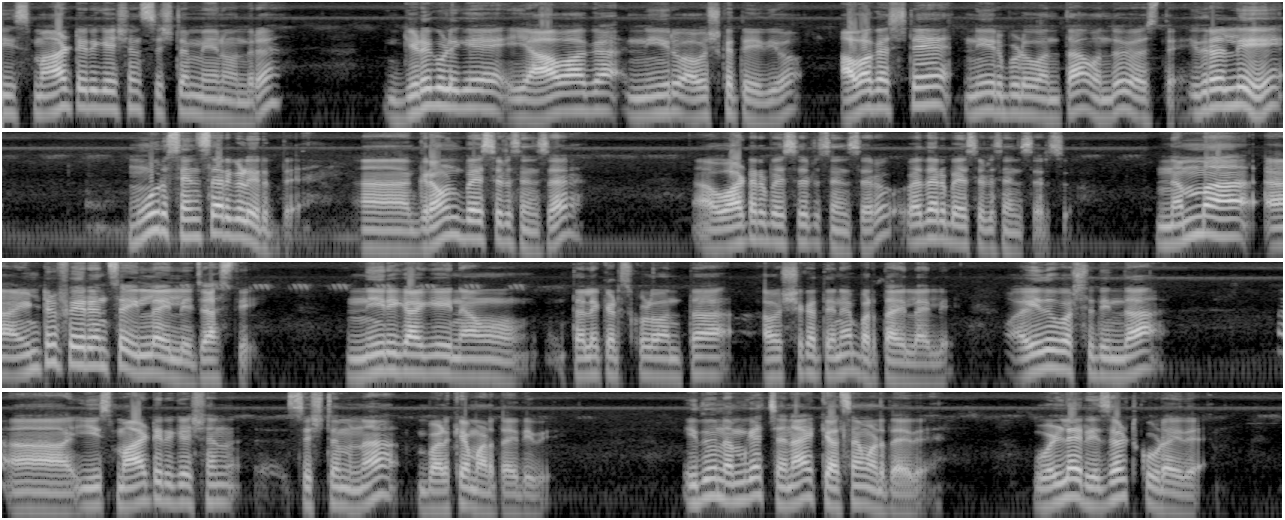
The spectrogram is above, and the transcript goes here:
ಈ smart irrigation system ಏನು ಅಂದರೆ ಗಿಡಗಳಿಗೆ ಯಾವಾಗ ನೀರು ಅವಶ್ಯಕತೆ ಇದೆಯೋ ಅವಾಗಷ್ಟೇ ನೀರು ಬಿಡುವಂಥ ಒಂದು ವ್ಯವಸ್ಥೆ. ಇದರಲ್ಲಿ ಮೂರು ಸೆನ್ಸರ್ಗಳಿರುತ್ತೆ ground based sensor water based sensor weather based sensors ನಮ್ಮ ಇಂಟರ್ಫಿಯರೆನ್ಸೇ ಇಲ್ಲ ಇಲ್ಲಿ ಜಾಸ್ತಿ. ನೀರಿಗಾಗಿ ನಾವು ತಲೆ ಕೆಡಿಸ್ಕೊಳ್ಳುವಂಥ ಅವಶ್ಯಕತೆನೇ ಬರ್ತಾ ಇಲ್ಲ ಇಲ್ಲಿ. ಐದು ವರ್ಷದಿಂದ ಈ ಸ್ಮಾರ್ಟ್ ಇರಿಗೇಷನ್ ಸಿಸ್ಟಮ್ನ ಬಳಕೆ ಮಾಡ್ತಾ ಇದ್ದೀವಿ ಇದು ನಮಗೆ ಚೆನ್ನಾಗಿ ಕೆಲಸ ಮಾಡ್ತಾ ಇದೆ. ಒಳ್ಳೆ ರಿಸಲ್ಟ್ ಕೂಡ ಇದೆ.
